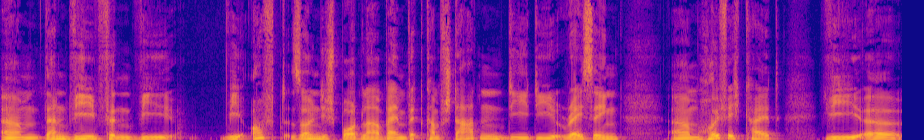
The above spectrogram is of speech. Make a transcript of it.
ähm, dann wie, wie, wie oft sollen die Sportler beim Wettkampf starten, die, die Racing, ähm, Häufigkeit, wie äh,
